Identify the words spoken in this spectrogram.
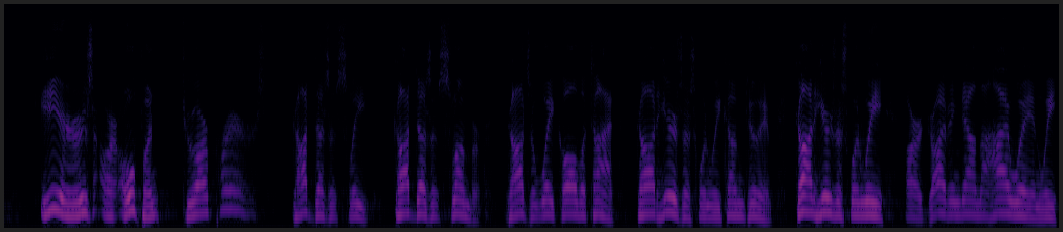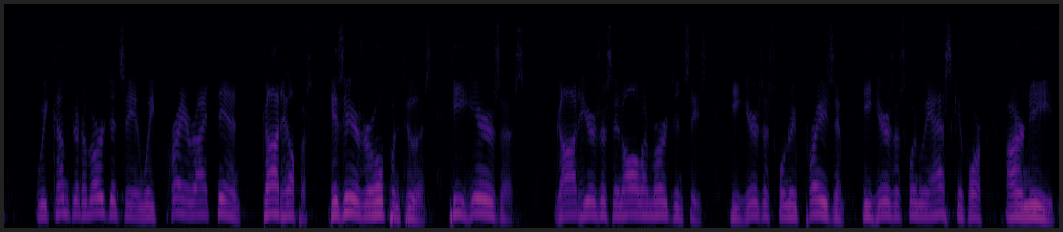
ears are open to our prayers. God doesn't sleep, God doesn't slumber. God's awake all the time. God hears us when we come to him. God hears us when we are driving down the highway and we, we come to an emergency and we pray right then. God help us. His ears are open to us. He hears us. God hears us in all emergencies. He hears us when we praise Him. He hears us when we ask Him for our needs.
